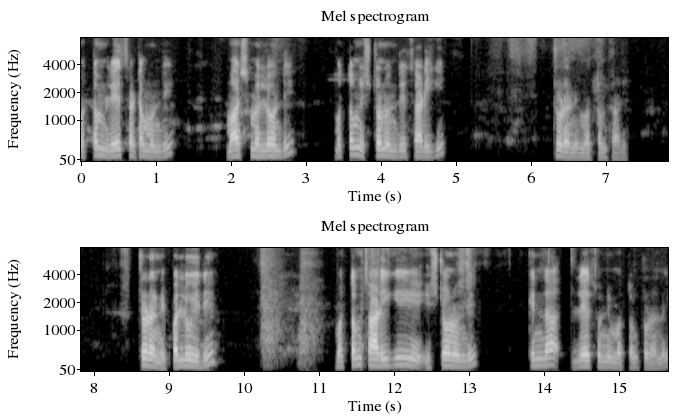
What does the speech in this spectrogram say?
మొత్తం లేస్ ఐటమ్ ఉంది. మాష్ మెల్లో ఉంది. మొత్తం స్టోన్ ఉంది సాడీకి చూడండి మొత్తం సాడీ చూడండి పళ్ళు ఇది. మొత్తం సాడీకి స్టోన్ ఉంది. కింద లేస్ ఉంది మొత్తం చూడండి.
